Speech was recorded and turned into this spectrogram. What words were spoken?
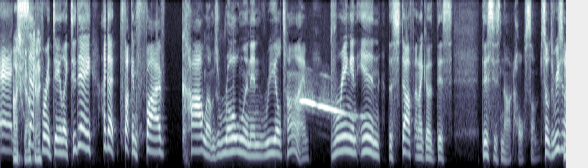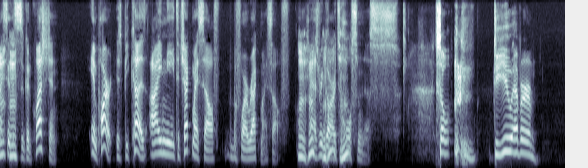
Except okay. for a day like today, I got fucking five columns rolling in real time, bringing in the stuff. And I go, this, this is not wholesome. So the reason I say this is a good question, in part, is because I need to check myself before I wreck myself mm-hmm, as regards mm-hmm, wholesomeness. So, do you ever,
